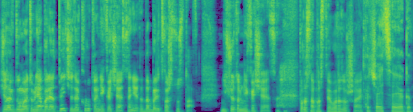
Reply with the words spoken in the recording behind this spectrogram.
Человек думает, у меня болят плечи, да круто, не качается. Нет, это болит ваш сустав. Ничего там не качается. Просто-просто его разрушает. Качается эго,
